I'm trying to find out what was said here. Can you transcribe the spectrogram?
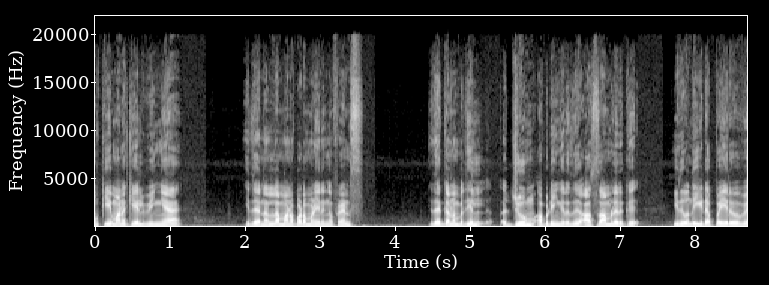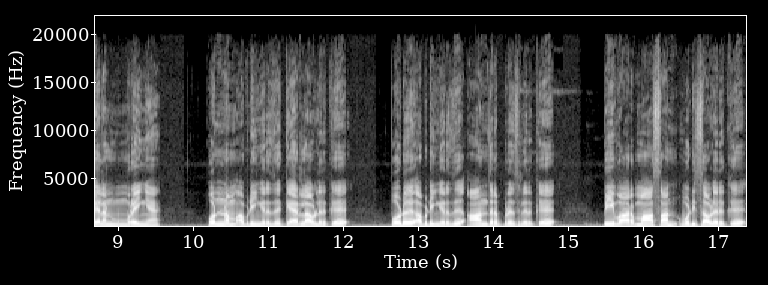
முக்கியமான கேள்விங்க. இதை நல்லா மனப்பாடம் பண்ணிடுங்க ஃப்ரெண்ட்ஸ் இதற்கான பதில் ஜூம் அப்படிங்கிறது அஸ்ஸாமில் இருக்குது இது வந்து இடப்பெயர்வு வேளாண் முறைங்க. பொன்னம் அப்படிங்கிறது கேரளாவில் இருக்குது பொடு அப்படிங்கிறது ஆந்திர பிரதேசில் இருக்குது பீவார் மாசான் ஒடிசாவில் இருக்குது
